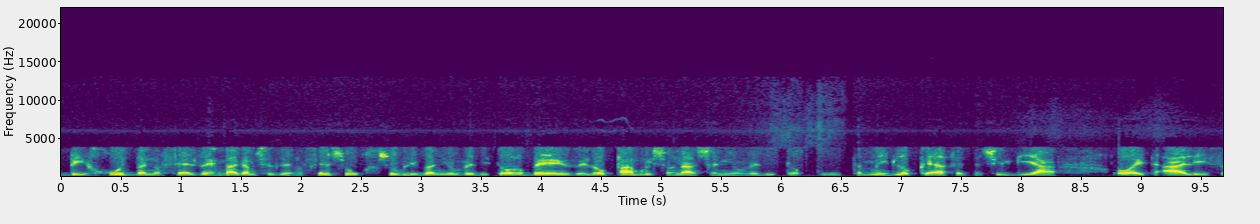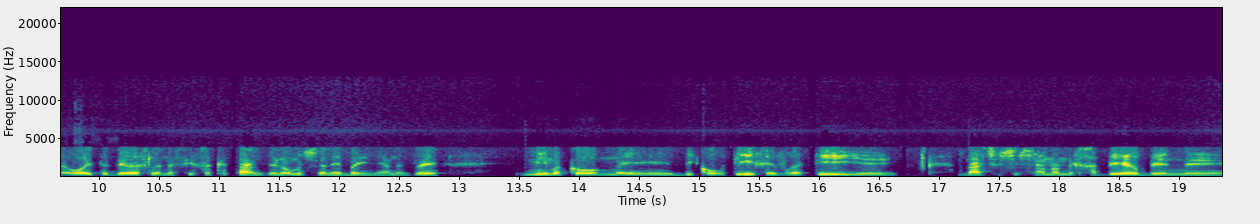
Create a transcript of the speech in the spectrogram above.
בייחוד בנושא הזה, מה גם שזה נושא שהוא חשוב לי ואני עובד איתו הרבה, זה לא פעם ראשונה שאני עובד איתו. אני תמיד לוקח את השלגיה או את אליס או את הדרך לנסיך הקטן, זה לא משנה בעניין הזה. ממקום אה, ביקורתי, חברתי, אה, משהו ששם מחבר בין אה,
